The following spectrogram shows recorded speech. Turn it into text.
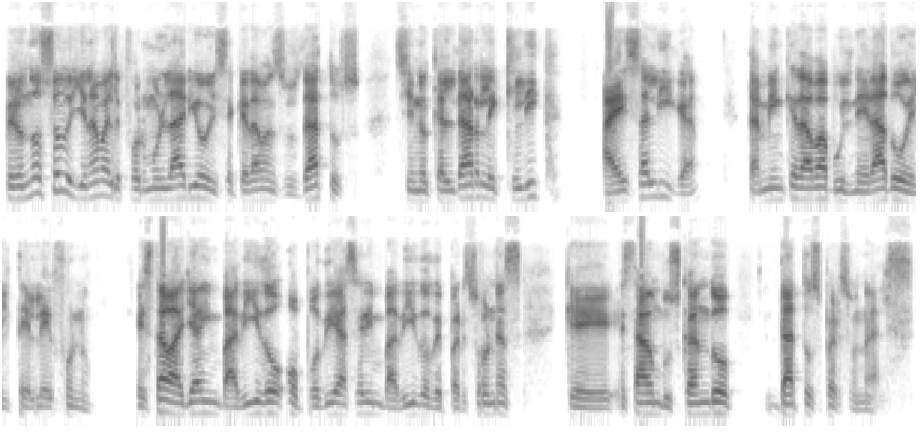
Pero no solo llenaba el formulario y se quedaban sus datos, sino que al darle clic a esa liga, también quedaba vulnerado el teléfono. Estaba ya invadido o podía ser invadido de personas que estaban buscando datos personales.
